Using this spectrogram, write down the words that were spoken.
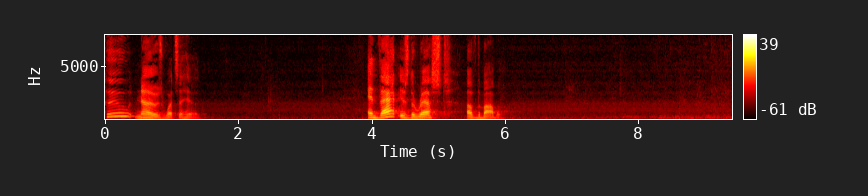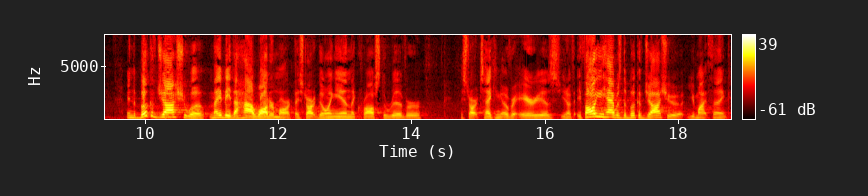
who knows what's ahead? And that is the rest of the Bible. In the book of Joshua, may be the high water mark. They start going in, they cross the river, they start taking over areas. You know, if, if all you had was the book of Joshua, you might think,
